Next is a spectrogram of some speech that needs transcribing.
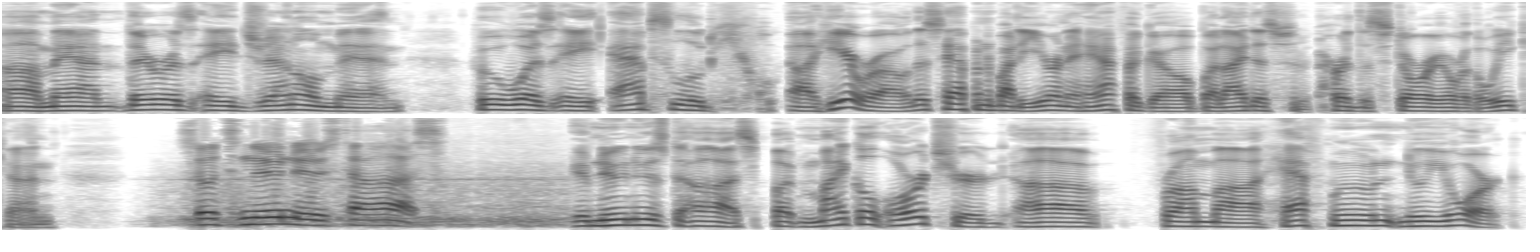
Oh man, there was a gentleman who was a absolute uh, hero. This happened about a year and a half ago, but I just heard the story over the weekend. So it's new news to us. New news to us, but Michael Orchard uh, from uh, Halfmoon, New York.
